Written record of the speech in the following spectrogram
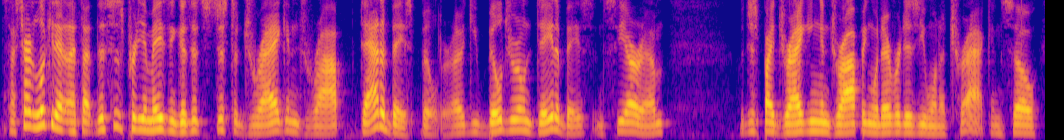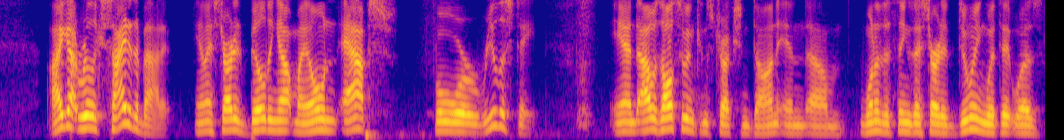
so I started looking at it and I thought, this is pretty amazing because it's just a drag and drop database builder. Like you build your own database in CRM just by dragging and dropping whatever it is you want to track. And so I got real excited about it. And I started building out my own apps for real estate. And I was also in construction, Don. And um, one of the things I started doing with it was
